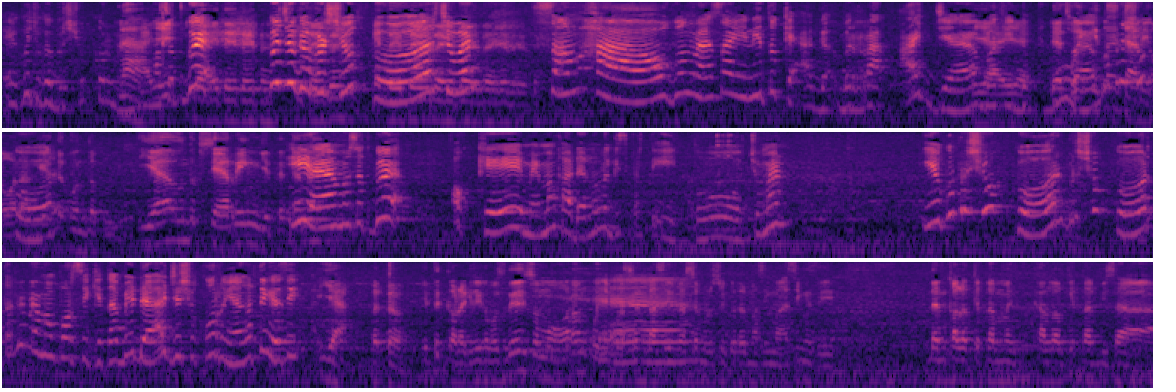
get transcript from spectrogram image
eh gue juga bersyukur. Nah, maksud gue ya, itu, itu, itu. gue juga Itu, bersyukur itu, itu, itu, cuman itu, itu, itu. somehow gue ngerasa ini tuh kayak agak berat aja Iya, buat iya. hidup That's gue gue cari orang bersyukur gitu untuk ya untuk sharing gitu iya maksud gue oke memang keadaan lo lagi seperti itu cuman ya gue bersyukur bersyukur tapi memang porsi kita beda aja syukurnya ngerti gak sih Iya, betul. Itu korek juga maksudnya semua orang punya Eh. presentasi rasa bersyukur masing-masing sih. Dan kalau kita kalau kita bisa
